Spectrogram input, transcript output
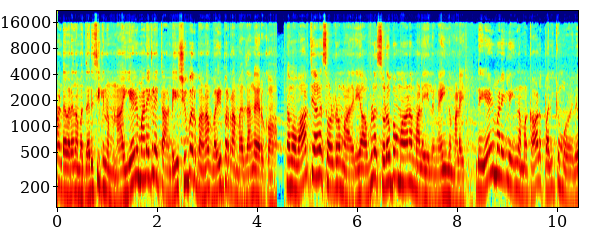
ஆண்டவரை நம்ம தரிசிக்கணும்னா ஏழு மலைகளை தாண்டி சிவபெருமானை வழிபடுற மாதிரி தாங்க இருக்கும். நம்ம வார்த்தையால சொல்ற மாதிரி அவ்வளோ சுலபமான மலை இல்லைங்க இந்த மலை. இந்த ஏழு மலைகளையும் நம்ம காலை பதிக்கும் பொழுது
